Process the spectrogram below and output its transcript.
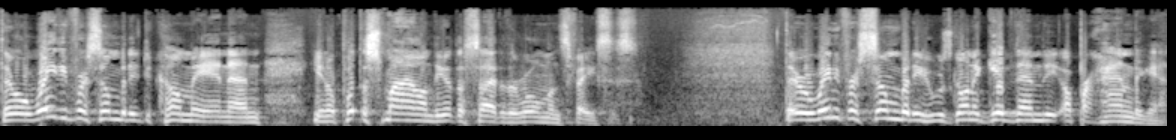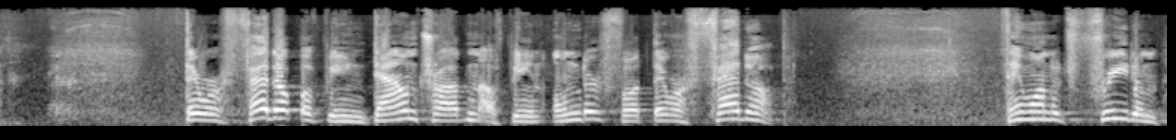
They were waiting for somebody to come in and, you know, put the smile on the other side of the Romans' faces. They were waiting for somebody who was going to give them the upper hand again. They were fed up of being downtrodden, of being underfoot. They were fed up. They wanted freedom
